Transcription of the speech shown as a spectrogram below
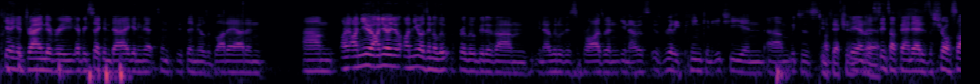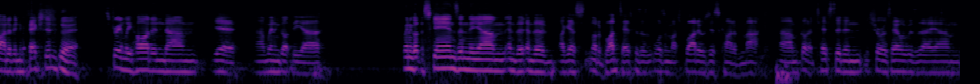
getting it drained every every second day, getting about ten to fifteen mils of blood out, and um, I, I knew I knew I knew I was in a little for a little bit of um, you know a little bit of surprise when you know it was, it was really pink and itchy and um, which is Infection, Yeah, yeah. since I found out is the sure sign of an infection. Yeah. extremely hot and um, yeah, uh, went and got the. Uh, Went and got the scans and the um, and the and the I guess not a blood test because there wasn't much blood. It was just kind of muck. Um, got it tested and sure as hell it was a um,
